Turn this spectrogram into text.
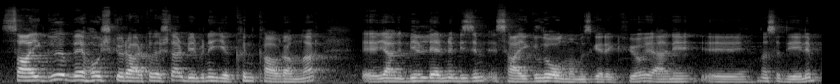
Saygı ve hoşgörü arkadaşlar birbirine yakın kavramlar. E, yani birilerine bizim saygılı olmamız gerekiyor. Yani e, nasıl diyelim?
